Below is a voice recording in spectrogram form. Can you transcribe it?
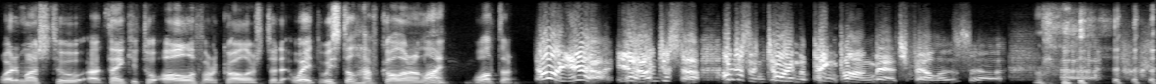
very much to uh, thank you to all of our callers today. Wait, we still have caller online. Walter. Oh yeah, yeah. I'm just uh, I'm just enjoying the ping pong match, fellas. Uh,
